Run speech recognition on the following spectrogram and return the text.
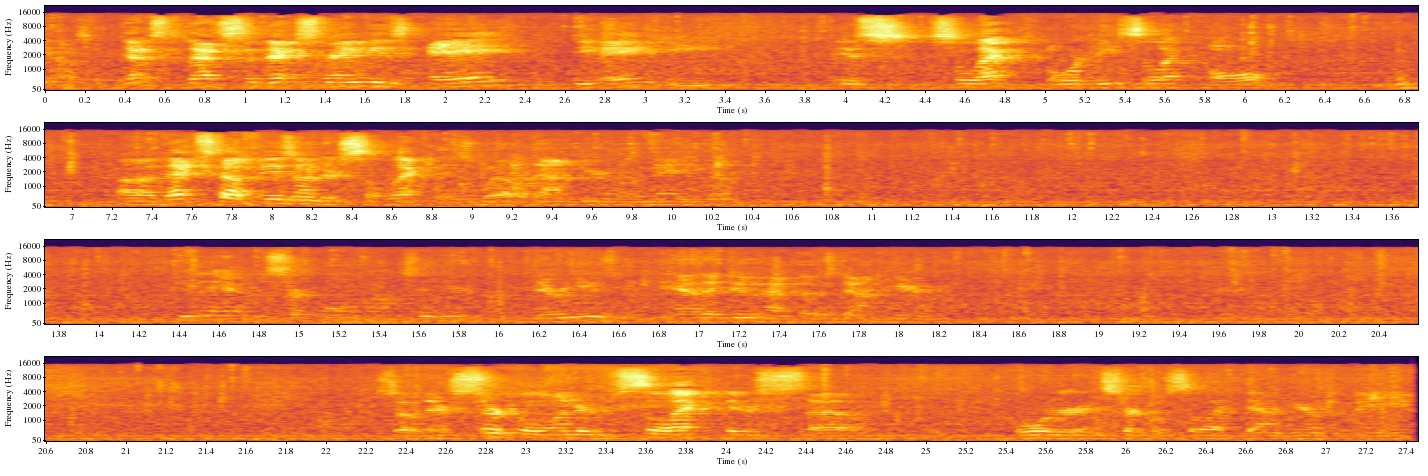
Yeah, That's, that's the next thing is A, the A key is select or deselect all. Uh, that stuff is under select as well down here in the menu. Do they have the circle box in here? Never used it. Yeah, they do have those down here. So there's circle under select, there's, um, border and circle select down here on the menu.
